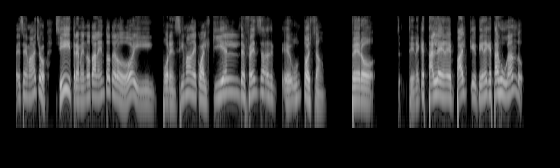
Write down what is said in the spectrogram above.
ese macho? Sí, tremendo talento te lo doy. Y por encima de cualquier defensa, eh, un touchdown. Pero tiene que estarle en el parque, tiene que estar jugando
